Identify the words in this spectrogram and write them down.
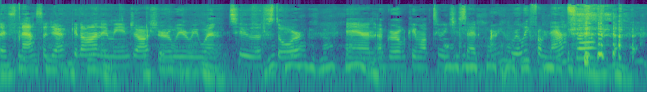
this NASA jacket on, and me and Josh earlier we went to the store, and a girl came up to me and she said, "Are you really from NASA?"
